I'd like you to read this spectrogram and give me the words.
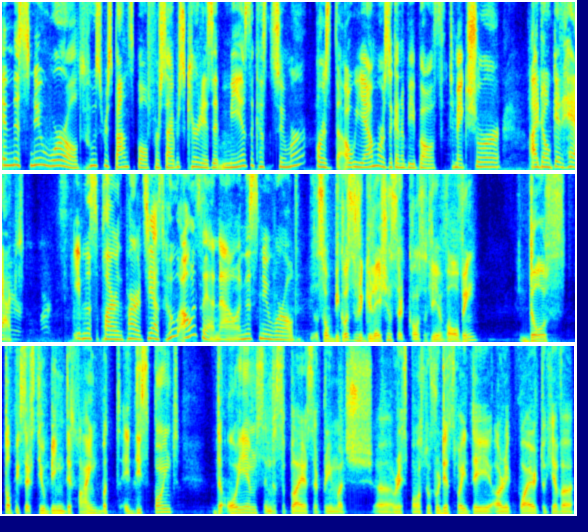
In this new world, who's responsible for cybersecurity? Is it me as a consumer, or is it the OEM, or is it going to be both to make sure I don't get hacked? Even the supplier of the parts. Yes, who owns that now in this new world? So, because regulations are constantly evolving, those topics are still being defined. But at this point, the OEMs and the suppliers are pretty much uh, responsible for. That's why they are required to have a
